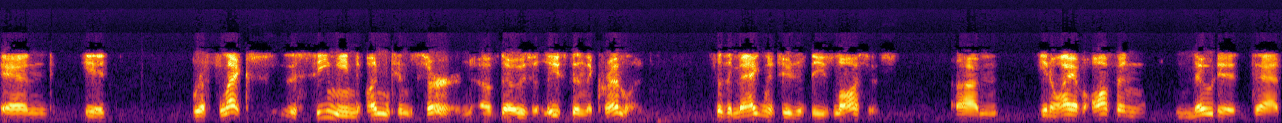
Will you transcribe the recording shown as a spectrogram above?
And it reflects the seeming unconcern of those, at least in the Kremlin, for the magnitude of these losses. Um, you know, I have often noted that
